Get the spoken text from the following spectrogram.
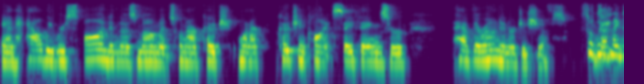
and how we respond in those moments when our coach when our coaching clients say things or have their own energy shifts. So does we, that make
